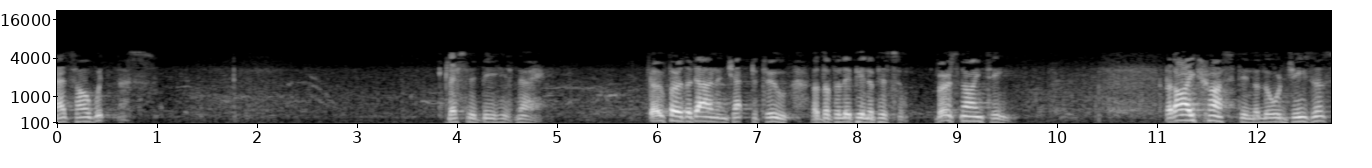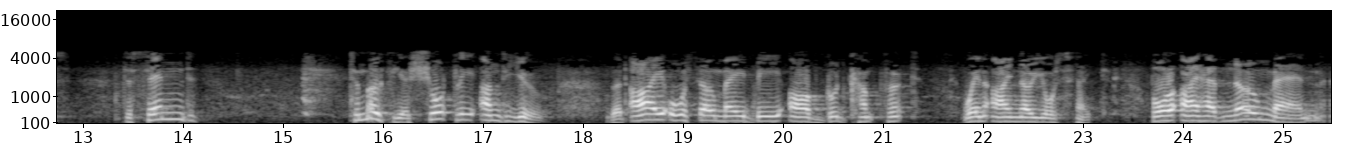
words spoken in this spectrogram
That's our witness. Blessed be his name. Go further down in chapter 2 of the Philippian epistle, verse 19. But I trust in the Lord Jesus to send Timotheus shortly unto you, that I also may be of good comfort when I know your state. For I have no man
